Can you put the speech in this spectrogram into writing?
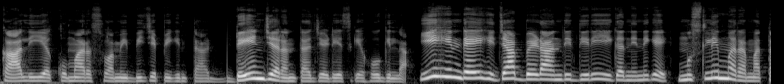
ಕಾಲಿಯ ಕುಮಾರಸ್ವಾಮಿ ಬಿಜೆಪಿಗಿಂತ ಡೇಂಜರ್ ಅಂತ ಜೆಡಿಎಸ್ಗೆ ಹೋಗಿಲ್ಲ. ಈ ಹಿಂದೆ ಹಿಜಾಬ್ ಬೇಡ ಅಂದಿದ್ದೀರಿ, ಈಗ ನಿನಗೆ ಮುಸ್ಲಿಮರ ಮತ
